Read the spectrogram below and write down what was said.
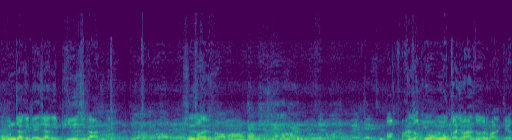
오분짜기 내장이 비리지가 않네. 신선해서. 아 그럼 어, 한 손, 요, 요까지만 한 손으로 받을게요.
